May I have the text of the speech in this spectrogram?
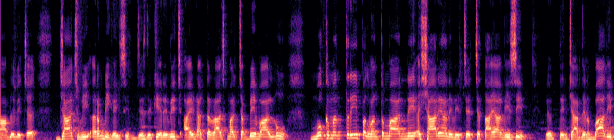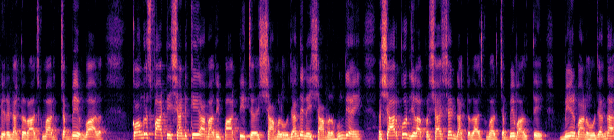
ਮਾਮਲੇ ਵਿੱਚ ਜਾਂਚ ਵੀ ਆਰੰਭੀ ਗਈ ਸੀ। ਜਿਸ ਦੇ ਘੇਰੇ ਵਿੱਚ ਆਏ ਡਾਕਟਰ ਰਾਜਕੁਮਾਰ ਚੱਬੇਵਾਲ ਨੂੰ ਮੁੱਖ ਮੰਤਰੀ ਭਗਵੰਤ ਮਾਨ ਨੇ ਇਸ਼ਾਰਿਆਂ ਦੇ ਵਿੱਚ ਚਿਤਾਇਆ ਵੀ ਸੀ ਤੇ ਤਿੰਨ ਚਾਰ ਦਿਨ ਬਾਅਦ ਹੀ ਫਿਰ doctor Rajkumar Chabbewal Congress party ਛੱਡ ਕੇ ਆਮ ਆਦਮੀ ਪਾਰਟੀ 'ਚ ਸ਼ਾਮਲ ਹੋ ਜਾਂਦੇ ਨੇ, ਸ਼ਾਮਲ ਹੁੰਦਿਆਂ ਹੀ ਹੁਸ਼ਿਆਰਪੁਰ ਜ਼ਿਲ੍ਹਾ ਪ੍ਰਸ਼ਾਸਨ ਡਾਕਟਰ ਰਾਜਕੁਮਾਰ ਚੱਬੇਵਾਲ ਤੇ ਮਿਹਰਬਾਨ ਹੋ ਜਾਂਦਾ।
